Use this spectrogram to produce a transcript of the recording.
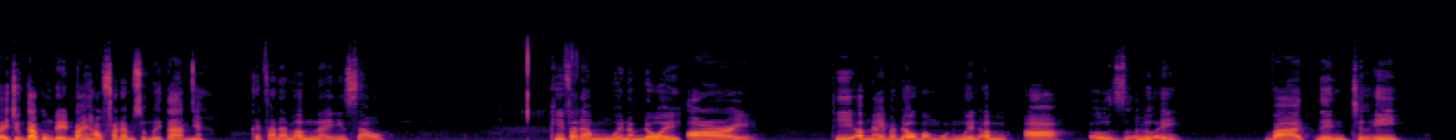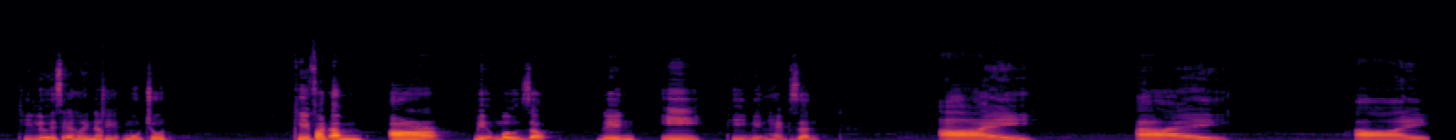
Vậy chúng ta cùng đến bài học phát âm số 18 nhé. Cách phát âm âm này như sau. Khi phát âm nguyên âm đôi I thì âm này bắt đầu bằng một nguyên âm A ở giữa lưỡi và đến chữ Y, thì lưỡi sẽ hơi nâng một chút. Khi phát âm R, miệng mở rộng, đến Y, thì miệng hẹp dần. I I I.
